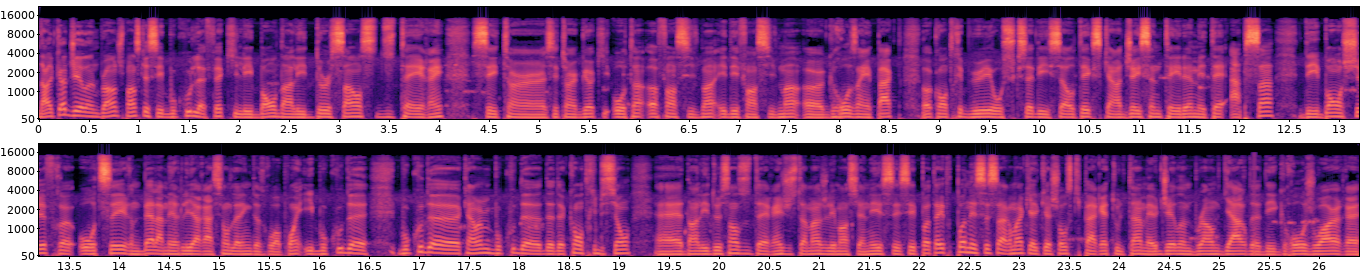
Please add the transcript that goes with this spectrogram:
dans le cas de Jalen Brown, je pense que c'est beaucoup le fait qu'il est bon dans les deux sens du terrain. C'est un, c'est un gars qui, autant offensivement et défensivement, a un gros impact, a contribué au succès des Celtics quand Jason Tatum était absent. Des bons chiffres au tir, une belle amélioration de la ligne de trois points et beaucoup de, beaucoup de, quand même beaucoup de, de, contributions euh, dans les deux sens du terrain. Justement, je l'ai mentionné. C'est, c'est peut-être pas nécessairement quelque chose qui paraît tout le temps, mais Jalen Brown garde des gros joueurs euh,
